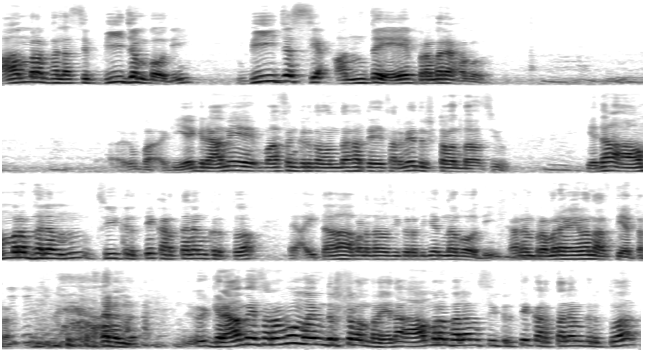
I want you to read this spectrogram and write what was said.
आम्रफलस्य बीजं भवति। बीजस्य अन्ते भ्रमरः भवति। ये ग्रामे वासं कृतवन्तः, ते सर्वे दृष्टवन्तः स्युः। यदा आम्रफलं स्वीकृत्य कर्तनं कृत्वा, इतः आपणतः स्वीकरोति चेत् न भवति, कारणं भ्रमरः एव नास्ति अत्र। ग्रामे सर्वं वयं दृष्टवन्तः। यदा आम्रफलं स्वीकृत्य कर्तनं कृत्वा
